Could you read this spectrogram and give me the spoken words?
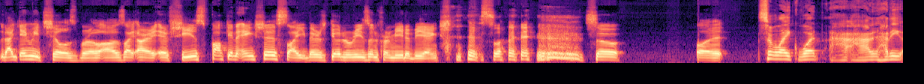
that gave me chills bro. I was like all right if she's fucking anxious like there's good reason for me to be anxious. So but so like what how, how do you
